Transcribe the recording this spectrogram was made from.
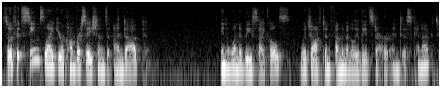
So if it seems like your conversations end up in one of these cycles, which often fundamentally leads to hurt and disconnect,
